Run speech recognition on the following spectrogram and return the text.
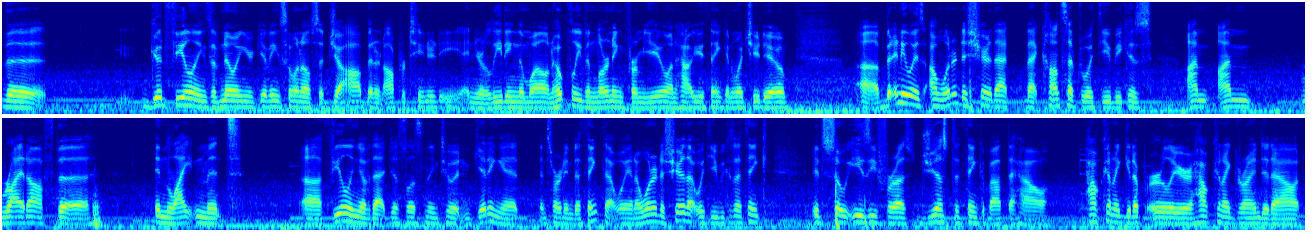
the good feelings of knowing you're giving someone else a job and an opportunity and you're leading them well and hopefully even learning from you on how you think and what you do. Uh, but anyways, I wanted to share that that concept with you because I'm I'm right off the enlightenment uh, feeling of that just listening to it and getting it and starting to think that way. And I wanted to share that with you because I think it's so easy for us just to think about the how. How can I get up earlier? How can I grind it out?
